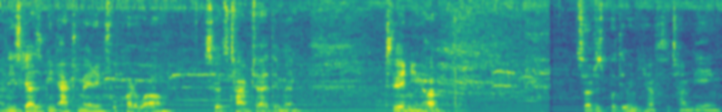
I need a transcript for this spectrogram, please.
And these guys have been acclimating for quite a while so it's time to add them in to their new home. So I've just put them in here for the time being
